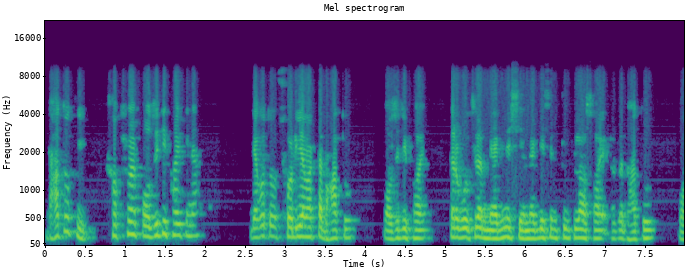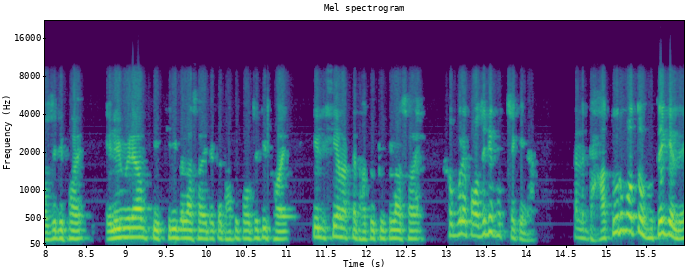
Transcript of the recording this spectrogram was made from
ধাতু কি? সবসময় পজিটিভ হয় কিনা? দেখো তো সোডিয়াম একটা ধাতু পজিটিভ হয়। তারপর বলছিলাম ম্যাগনেসিয়াম ম্যাগনেসিয়াম টু প্লাস হয়, এটা একটা ধাতু পজিটিভ হয়। অ্যালুমিনিয়াম কি? থ্রি প্লাস হয়, এটা একটা ধাতু পজিটিভ হয়। ক্যালসিয়াম একটা ধাতু টু প্লাস হয়। সবগুলো পজিটিভ হচ্ছে কিনা? তাহলে ধাতুর মতো হতে গেলে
